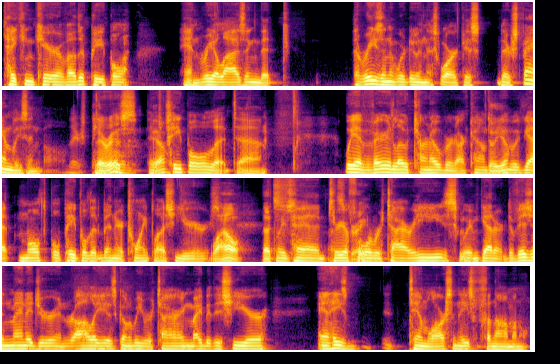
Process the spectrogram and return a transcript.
taking care of other people, and realizing that the reason that we're doing this work is there's families involved. There's people, There is, There's yeah. people that uh, we have very low turnover at our company. We've got multiple people that have been there 20 plus years. Wow. That's We've had three or that's four retirees. Mhm. We've got our division manager in Raleigh is going to be retiring maybe this year, and he's Tim Larson. He's phenomenal,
